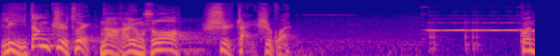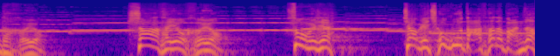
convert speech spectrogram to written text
理当治罪。那还用说？是斩是官？关他何用？杀他又何用？送回去，交给秋姑打他的板子。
